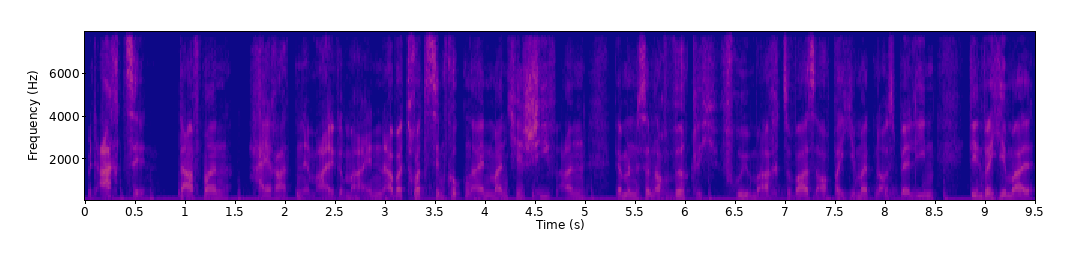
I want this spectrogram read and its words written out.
Mit 18 darf man heiraten im Allgemeinen, aber trotzdem gucken einen manche schief an, wenn man es dann auch wirklich früh macht. So war es auch bei jemandem aus Berlin, den wir hier mal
